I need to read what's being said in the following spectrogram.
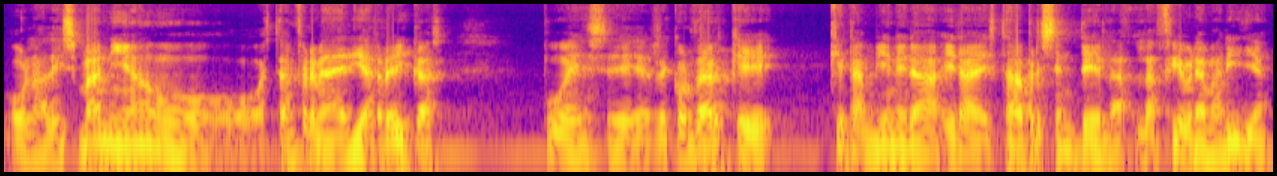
o la leishmania o, esta enfermedad de diarreicas, pues eh, recordar que que también era, era, estaba presente la, fiebre amarilla,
